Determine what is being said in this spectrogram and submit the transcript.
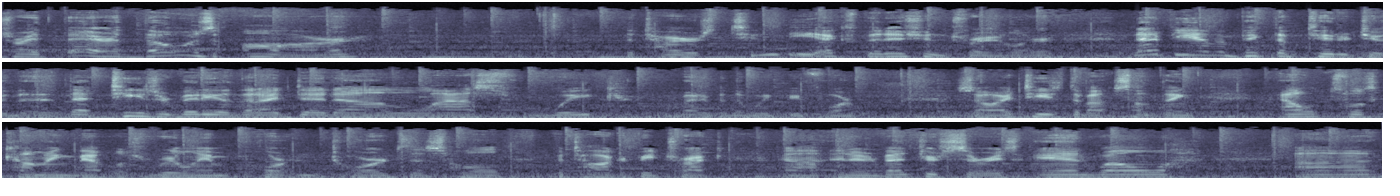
tires right there, those are the tires to the Expedition trailer. Now, if you haven't picked up Tutor 2, the, that teaser video that I did uh, last week, might have been the week before, so I teased about something else was coming that was really important towards this whole photography trek uh, and adventure series. And well, uh,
